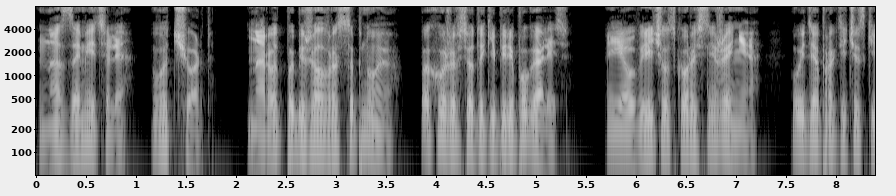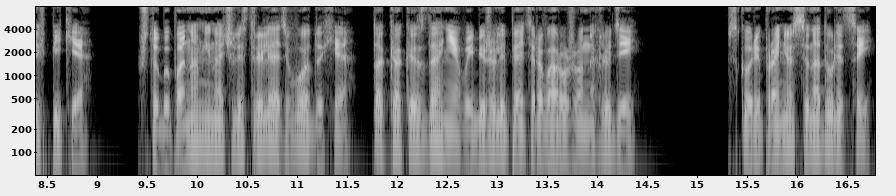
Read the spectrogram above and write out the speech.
Нас заметили. Вот чёрт. Народ побежал в рассыпную. Похоже, все таки перепугались. Я увеличил скорость снижения, уйдя практически в пике, чтобы по нам не начали стрелять в воздухе, так как из здания выбежали пятеро вооруженных людей. Вскоре пронесся над улицей,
